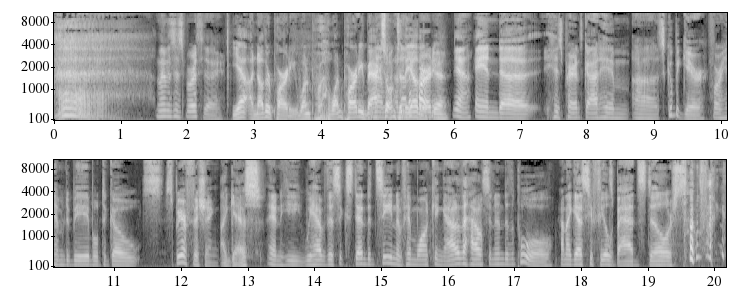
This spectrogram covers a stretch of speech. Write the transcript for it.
and then it's his birthday. Yeah, another party. One one party backs Another- onto the another other. party. Yeah. And uh, his parents got him uh, scuba gear for him to be able to go s- spearfishing. I guess. And he, we have this extended scene of him walking out of the house and into the pool. And I guess he feels bad still or something.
